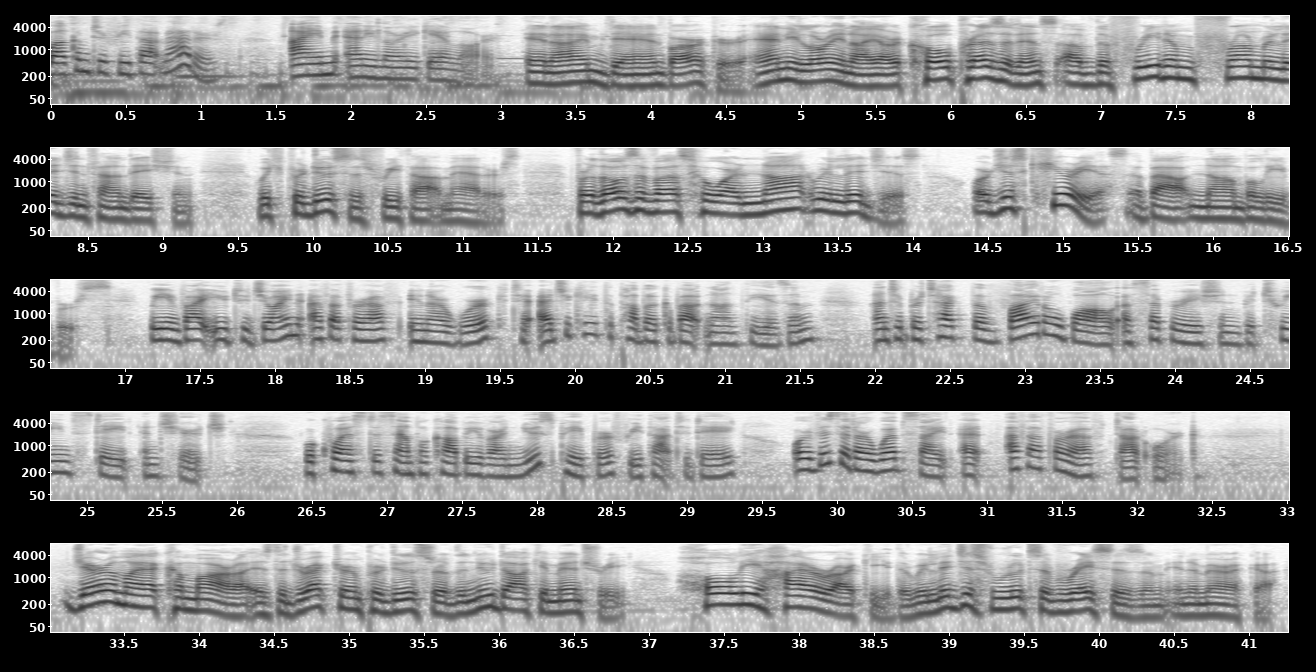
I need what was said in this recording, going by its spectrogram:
Welcome to Free Thought Matters. I'm Annie Laurie Gaylor. And I'm Dan Barker. Annie Laurie and I are co presidents of the Freedom from Religion Foundation, which produces Free Thought Matters. For those of us who are not religious or just curious about non believers, we invite you to join FFRF in our work to educate the public about non theism and to protect the vital wall of separation between state and church. Request a sample copy of our newspaper, Free Thought Today, or visit our website at ffrf.org. Jeremiah Camara is the director and producer of the new documentary, Holy Hierarchy The Religious Roots of Racism in America,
